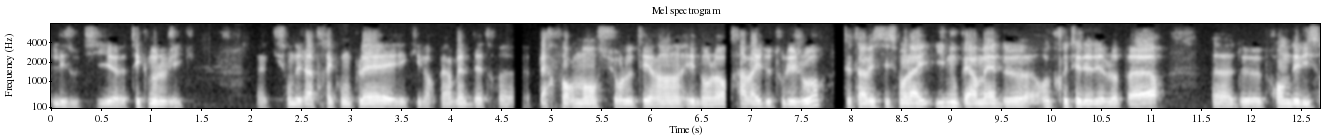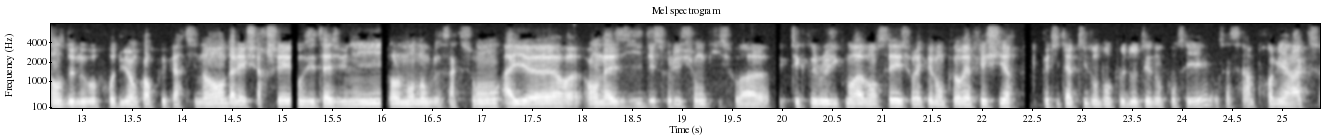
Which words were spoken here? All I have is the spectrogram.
les outils euh, technologiques qui sont déjà très complets et qui leur permettent d'être performants sur le terrain et dans leur travail de tous les jours. Cet investissement-là, il nous permet de euh, recruter des développeurs, euh, de prendre des licences de nouveaux produits encore plus pertinents, d'aller chercher aux États-Unis, dans le monde anglo-saxon, ailleurs, en Asie, des solutions qui soient euh, technologiquement avancées et sur lesquelles on peut réfléchir petit à petit, dont on peut doter nos conseillers. Donc ça, c'est un premier axe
